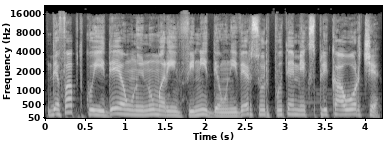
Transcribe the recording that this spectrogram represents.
De fapt, cu ideea unui număr infinit de universuri putem explica orice.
